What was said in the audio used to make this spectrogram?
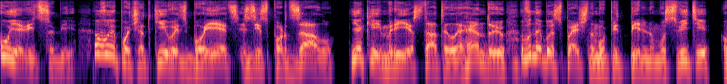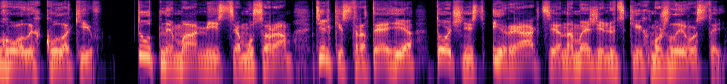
Уявіть собі, ви початківець боєць зі спортзалу, який мріє стати легендою в небезпечному підпільному світі голих кулаків. Тут нема місця мусорам, тільки стратегія, точність і реакція на межі людських можливостей.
